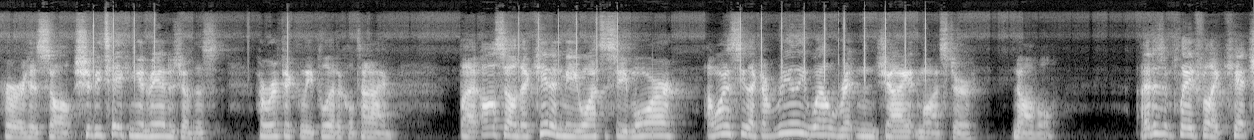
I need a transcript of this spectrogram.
her or his salt should be taking advantage of this horrifically political time. But also, the kid in me wants to see more. I want to see like a really well written giant monster novel that isn't played for like kitsch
